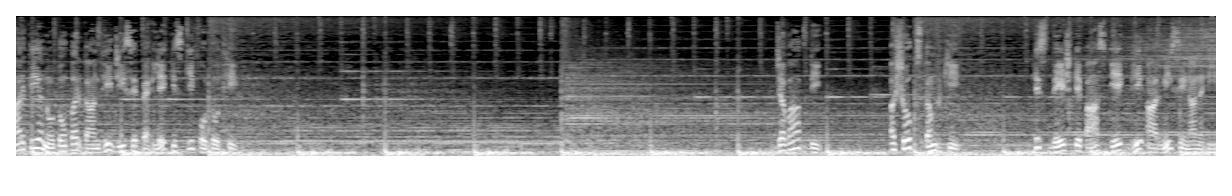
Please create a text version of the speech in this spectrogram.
भारतीय नोटों पर गांधी जी से पहले किसकी फ़ोटो थी? जवाब डी। अशोक स्तंभ की। किस देश के पास एक भी आर्मी सेना नहीं?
